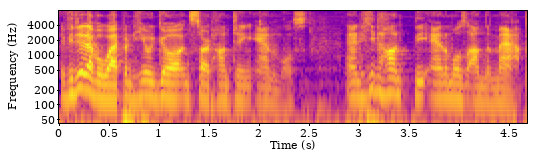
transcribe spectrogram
if he did have a weapon, he would go out and start hunting animals. And he'd hunt the animals on the map.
